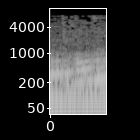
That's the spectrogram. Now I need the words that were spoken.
Mm-hmm.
